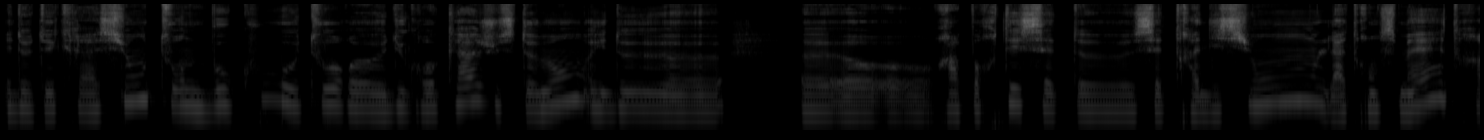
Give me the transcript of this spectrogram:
et de tes créations tourne beaucoup autour du gros cas, justement, et de rapporter cette, cette tradition, la transmettre,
